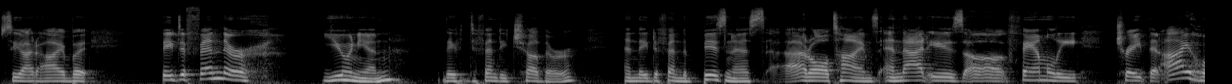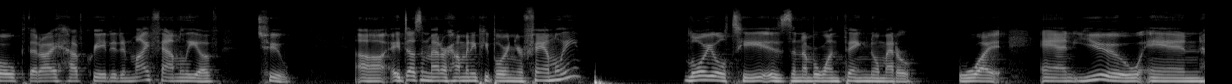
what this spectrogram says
see eye to eye, but they defend their union. They defend each other, and they defend the business at all times. And that is a family trait that I hope that I have created in my family of two. Uh, it doesn't matter how many people are in your family. Loyalty is the number one thing, no matter what. And you, in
